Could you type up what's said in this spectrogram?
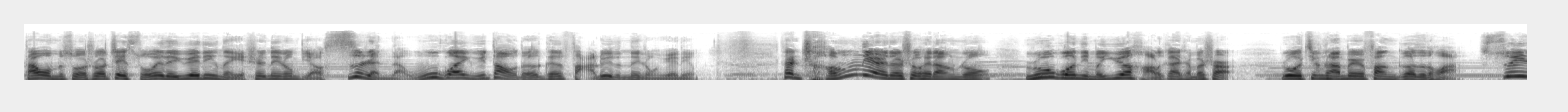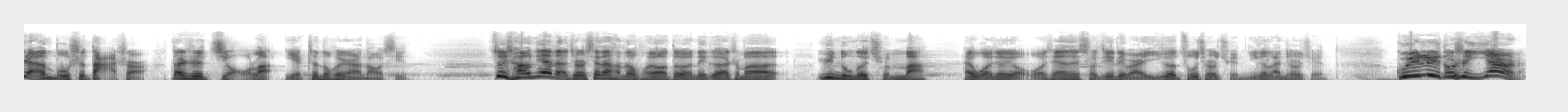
当然我们所说这所谓的约定呢，也是那种比较私人的、无关于道德跟法律的那种约定。但成年人的社会当中，如果你们约好了干什么事儿，如果经常被人放鸽子的话，虽然不是大事儿，但是久了也真的会让人闹心。最常见的就是现在很多朋友都有那个什么运动的群吧？哎，我就有，我现在手机里边一个足球群，一个篮球群，规律都是一样的。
